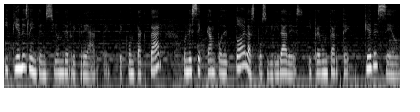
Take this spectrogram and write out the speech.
y tienes la intención de recrearte, de contactar con ese campo de todas las posibilidades y preguntarte qué deseo,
